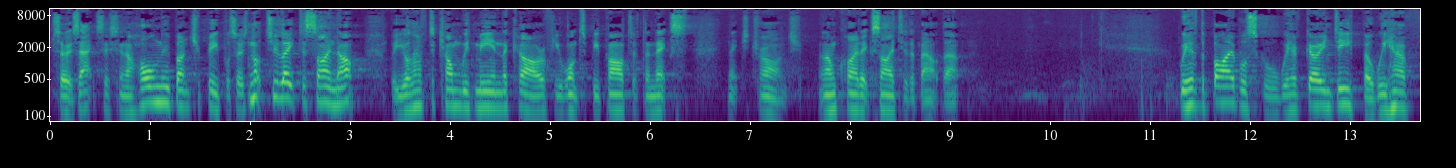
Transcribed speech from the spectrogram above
So it's accessing a whole new bunch of people. So it's not too late to sign up, but you'll have to come with me in the car if you want to be part of the next, next tranche. And I'm quite excited about that. We have the Bible school. We have going deeper. We have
